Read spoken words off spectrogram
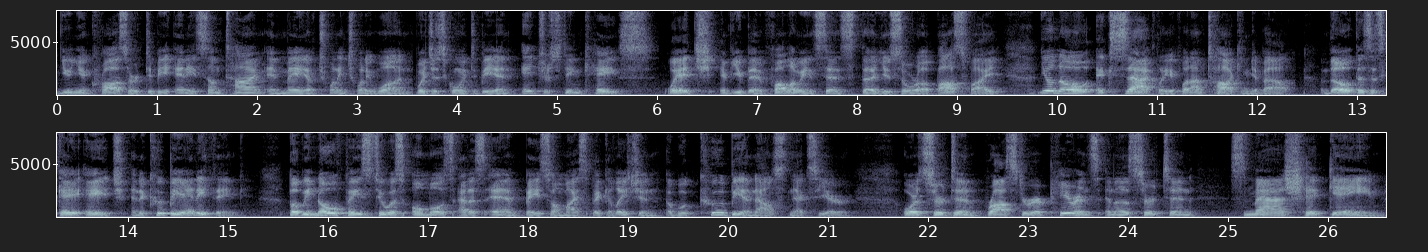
Union Cross are to be ending sometime in May of 2021, which is going to be an interesting case. Which, if you've been following since the Yozora boss fight, you'll know exactly what I'm talking about. Though this is KH and it could be anything, but we know Phase 2 is almost at its end based on my speculation of what could be announced next year, or a certain roster appearance in a certain smash hit game.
